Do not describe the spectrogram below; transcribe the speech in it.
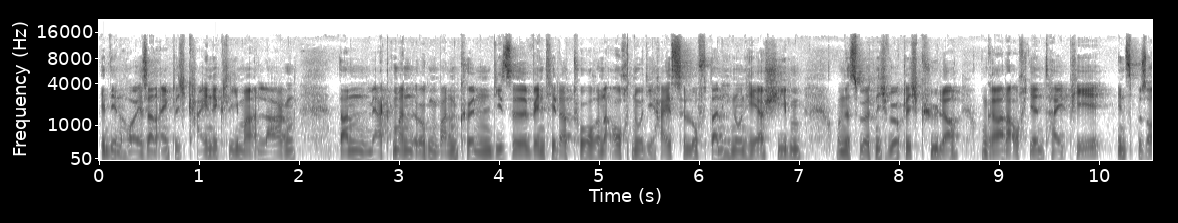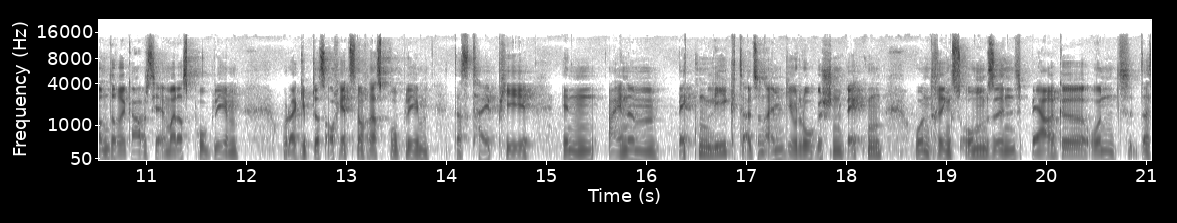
in den Häusern eigentlich keine Klimaanlagen. Dann merkt man, irgendwann können diese Ventilatoren auch nur die heiße Luft dann hin und her schieben und es wird nicht wirklich kühler. Und gerade auch hier in Taipei insbesondere gab es ja immer das Problem, oder gibt es auch jetzt noch das Problem, dass Taipei in einem Becken liegt, also in einem geologischen Becken und ringsum sind Berge und das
